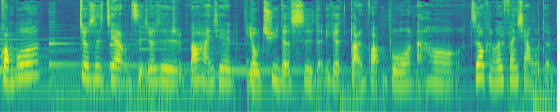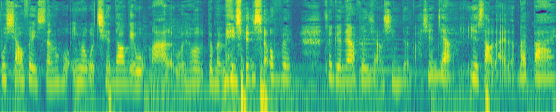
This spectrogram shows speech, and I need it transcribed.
广播。就是这样子，就是包含一些有趣的事的一个短广播，然后之后可能会分享我的不消费生活，因为我钱都要给我妈了，我以后根本没钱消费，再跟大家分享新的吧。先这样，月嫂来了，拜拜。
